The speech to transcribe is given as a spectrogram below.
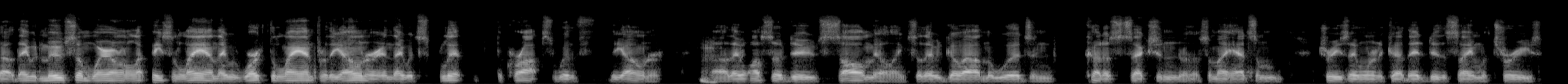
uh, they would move somewhere on a piece of land they would work the land for the owner and they would split the crops with the owner. Mm-hmm. uh, they would also do sawmilling. So they would go out in the woods and cut a section uh, somebody had some trees they wanted to cut they'd do the same with trees.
